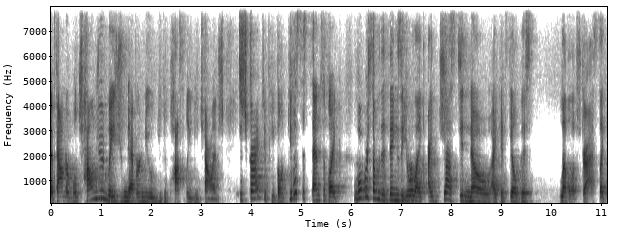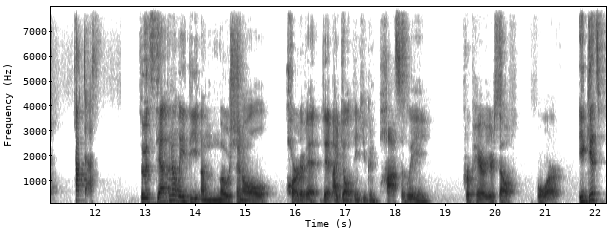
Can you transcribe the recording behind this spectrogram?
a founder will challenge you in ways you never knew you could possibly be challenged. Describe to people, give us a sense of like, what were some of the things that you were like, I just didn't know I could feel this level of stress? Like, talk to us. So it's definitely the emotional part of it that I don't think you can possibly prepare yourself for. It gets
